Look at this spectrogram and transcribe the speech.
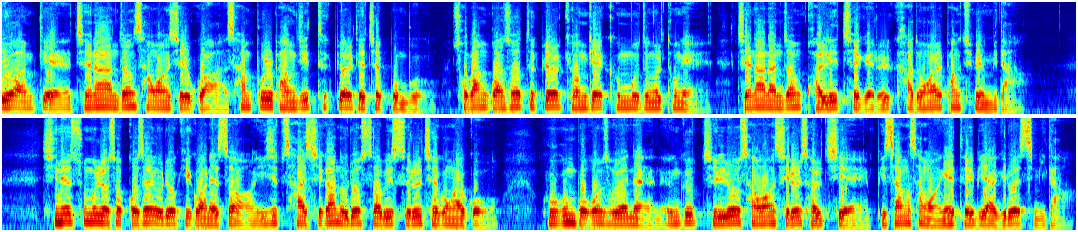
이와 함께 재난안전 상황실과 산불 방지 특별대책본부, 소방관서 특별 경계 근무 등을 통해 재난안전 관리 체계를 가동할 방침입니다. 시내 26곳의 의료기관에서 24시간 의료 서비스를 제공하고 구군보건소에는 응급진료 상황실을 설치해 비상 상황에 대비하기로 했습니다.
